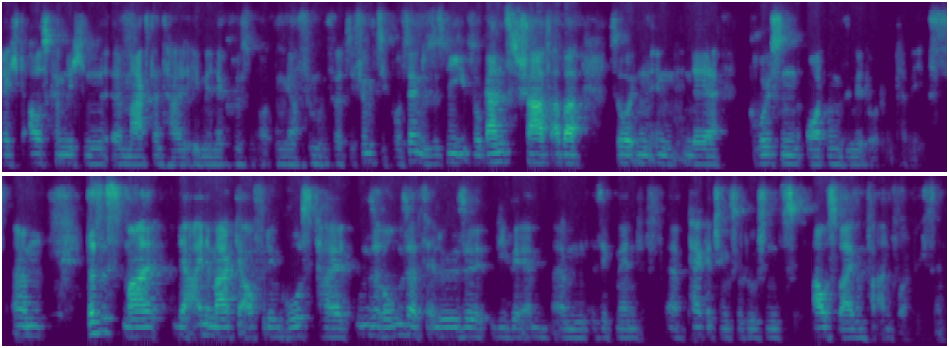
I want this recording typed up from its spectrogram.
recht auskömmlichen äh, Marktanteil eben in der Größenordnung ja 45, 50 Prozent. Das ist nie so ganz scharf, aber so in, in, in der Größenordnung sind wir dort unterwegs. Ähm, das ist mal der eine Markt, der auch für den Großteil unserer Umsatzerlöse, die wir im ähm, Segment äh, Packaging Solutions ausweisen, verantwortlich sind.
